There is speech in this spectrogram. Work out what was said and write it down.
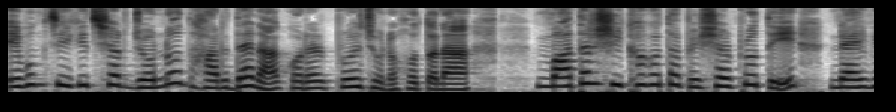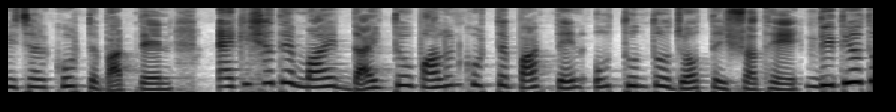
এবং চিকিৎসার জন্য ধার দেনা করার প্রয়োজন হতো না। মাতার শিক্ষকতা পেশার প্রতি ন্যায় বিচার করতে পারতেন। একই সাথে মায়ের দায়িত্ব পালন করতে পারতেন অত্যন্ত যত্নের সাথে। দ্বিতীয়ত,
